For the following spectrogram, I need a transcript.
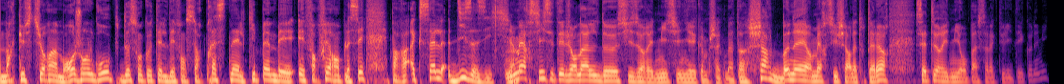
Marcus Thuram rejoint le groupe. De son côté, le défenseur Presnel Kipembe est forfait remplacé par Axel Dizazi. Merci, c'était le journal de 6h30 signé comme chaque matin Charles Bonner. Merci Charles, à tout à l'heure. 7h30, on passe à l'actualité économique.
